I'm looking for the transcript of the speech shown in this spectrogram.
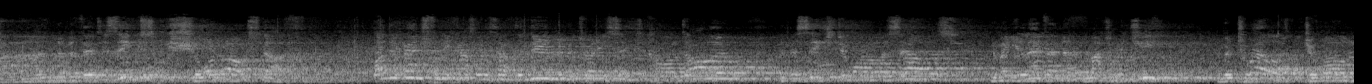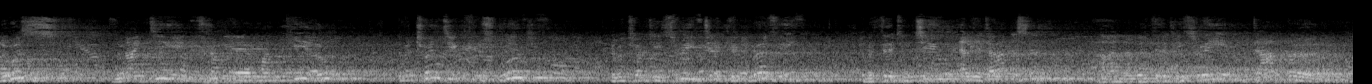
And number 36, Sean Longstaff. On the bench for Newcastle afternoon, number 26, Karl Darlow. Number 6, Jamaal Lascelles. Number 11, Matt Ritchie. Number 12, Jamal Lewis. Number 19, Javier Manquillo. Number 20, Chris Wood. Number 23, Jacob Murphy. Number 32, Elliot Anderson. And number 33, Dan Burn.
